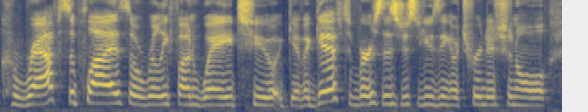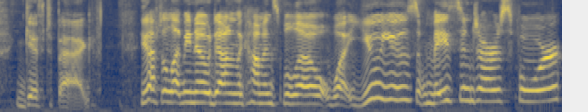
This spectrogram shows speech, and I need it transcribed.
craft supplies. So a really fun way to give a gift versus just using a traditional gift bag. You have to let me know down in the comments below what you use mason jars for.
